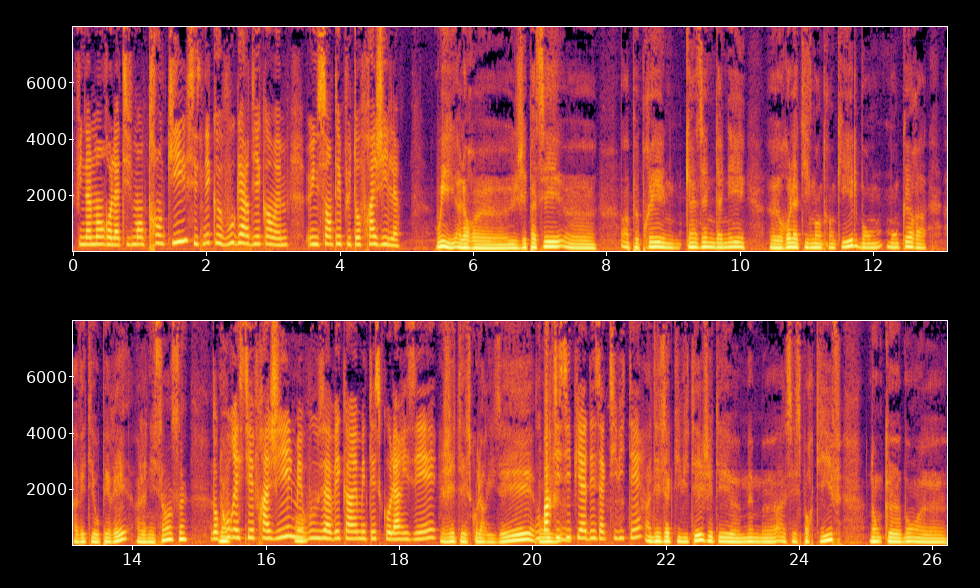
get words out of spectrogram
finalement relativement tranquille, si ce n'est que vous gardiez quand même une santé plutôt fragile. Oui, alors euh, j'ai passé euh, à peu près une quinzaine d'années euh, relativement tranquille. Bon, mon cœur avait été opéré à la naissance. Donc, vous restiez fragile, mais vous avez quand même été scolarisé. J'étais scolarisé. Vous participiez à des activités? À des activités, j'étais même assez sportif. Donc bon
